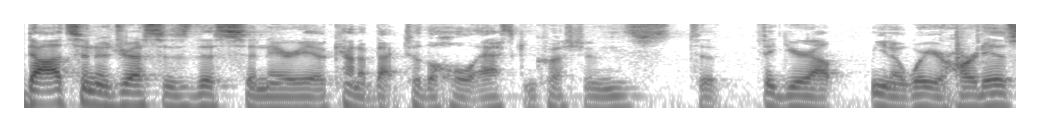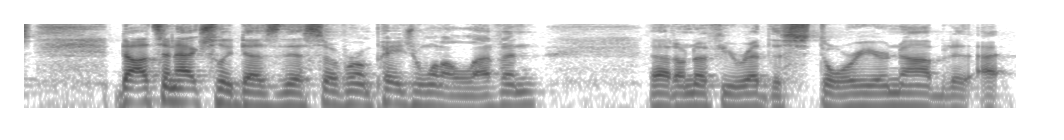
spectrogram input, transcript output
Dodson addresses this scenario kind of back to the whole asking questions to figure out, you know, where your heart is. Dodson actually does this over on page 111. I don't know if you read the story or not, but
